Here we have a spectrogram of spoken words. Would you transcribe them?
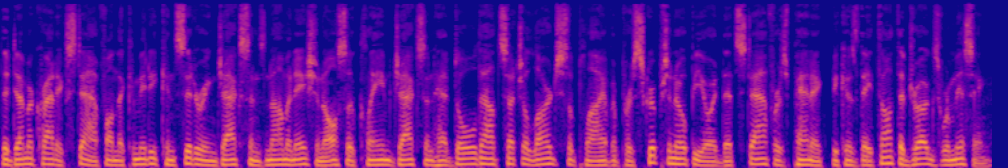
The Democratic staff on the committee considering Jackson's nomination also claimed Jackson had doled out such a large supply of a prescription opioid that staffers panicked because they thought the drugs were missing.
